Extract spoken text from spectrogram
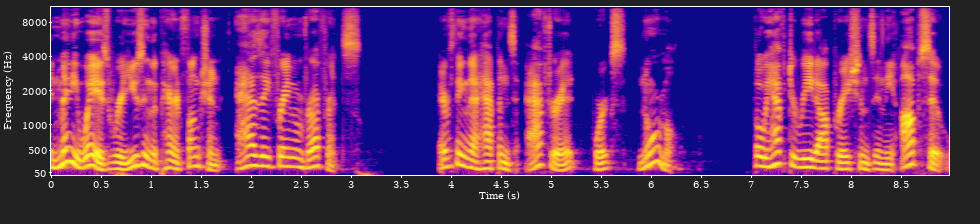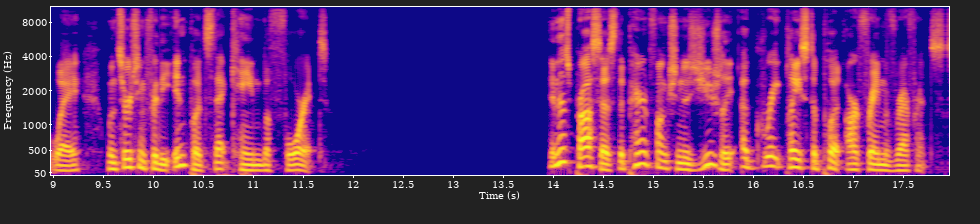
In many ways, we're using the parent function as a frame of reference. Everything that happens after it works normal. But we have to read operations in the opposite way when searching for the inputs that came before it. In this process, the parent function is usually a great place to put our frame of reference.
